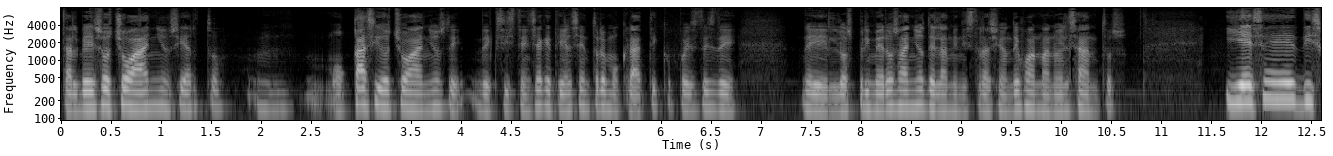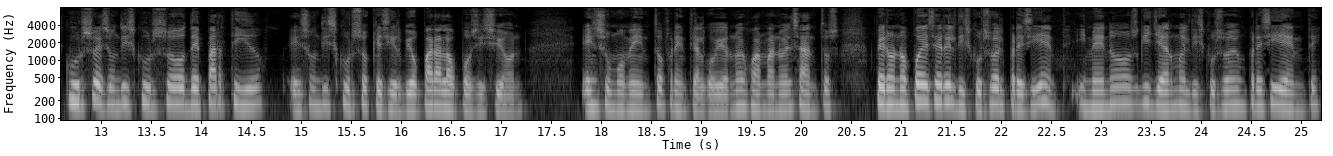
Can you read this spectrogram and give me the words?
tal vez ocho años, ¿cierto? Mm, o casi ocho años de, existencia que tiene el Centro Democrático, pues desde los primeros años de la administración de Juan Manuel Santos. Y ese discurso es un discurso de partido, es un discurso que sirvió para la oposición en su momento frente al gobierno de Juan Manuel Santos, pero no puede ser el discurso del presidente, y menos Guillermo el discurso de un presidente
